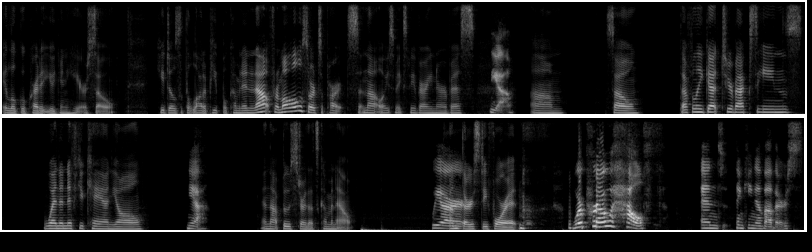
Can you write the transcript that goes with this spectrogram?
a local credit union here, so he deals with a lot of people coming in and out from all sorts of parts, and that always makes me very nervous. Yeah. Um, so definitely get to your vaccines when and if you can, y'all. Yeah. And that booster that's coming out. We are I'm thirsty for it. we're pro health and thinking of others.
